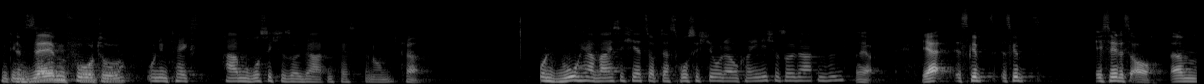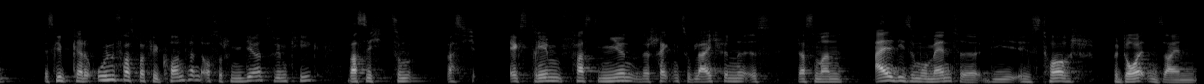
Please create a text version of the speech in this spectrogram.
mit demselben, Demselben Foto, Foto. und dem Text, haben russische Soldaten festgenommen. Klar. Und woher weiß ich jetzt, ob das russische oder ukrainische Soldaten sind? Ja, ja es, gibt, es gibt, ich sehe das auch. Ähm, es gibt gerade unfassbar viel Content auf Social Media zu dem Krieg. Was ich, zum, was ich extrem faszinierend und erschreckend zugleich finde, ist, dass man all diese Momente, die historisch bedeutend sein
